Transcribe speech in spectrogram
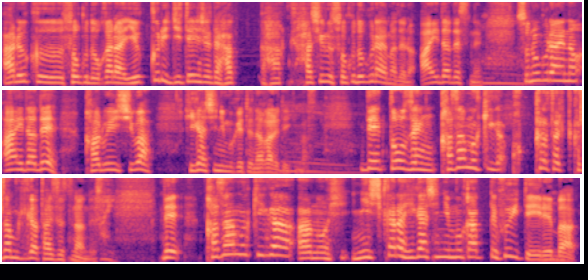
歩く速度からゆっくり自転車で走る速度ぐらいまでの間ですね、そのぐらいの間で軽石は東に向けて流れていきます。で当然風向きがここから先風向きが大切なんです。はい。で、風向きが、あの、西から東に向かって吹いていれば、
